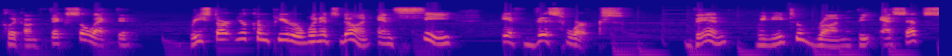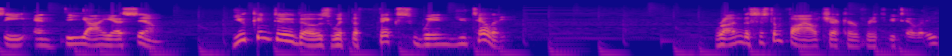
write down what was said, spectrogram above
Click on Fix Selected, restart your computer when it's done, and see if this works. Then we need to run the SFC and DISM. You can do those with the FixWin utility. Run the System File Checker utility,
